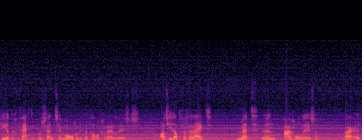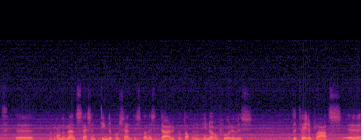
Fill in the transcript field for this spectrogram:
40, 50 procent zijn mogelijk met halfgeleiderlasers. Als je dat vergelijkt met een argonlaser, waar het uh, rendement slechts een tiende procent is, dan is het duidelijk dat dat een enorm voordeel is. Op de tweede plaats uh,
